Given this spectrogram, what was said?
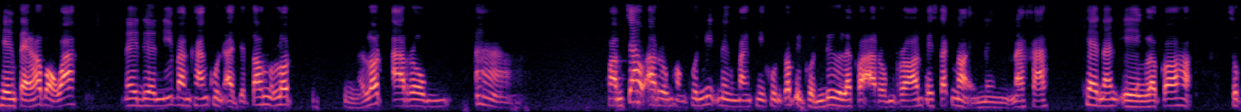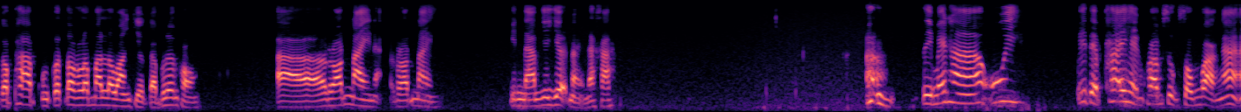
เพียงแต่เขาบอกว่า ในเดือนนี้บางครั้งคุณอาจจะต้องลดลดอารมณ์ ความเจ้าอารมณ์ของคุณนิดนึงบางทีคุณก็เป็นคนดื้อแล้วก็อารมณ์ร้อนไปสักหน่อยหนึ่งนะคะ แค่นั้นเองแล้วก็สุขภาพคุณก็ต้องระมัดระวังเกี่ยวกับเรื่องของอ่าร้อนในน่ะ ร้อนใน กินน้ำเยอะๆหน่อยนะคะสี่ไม้เท้าอุ้ยมีแต่ไพ่แห่งความสุขสมหวังอะ่ะ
